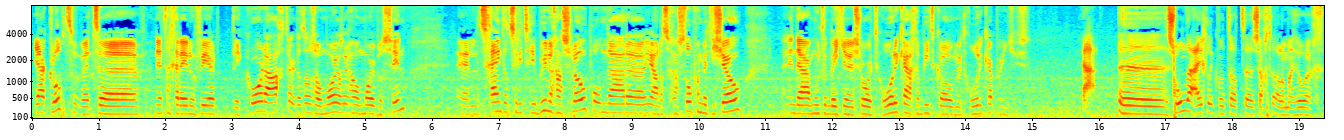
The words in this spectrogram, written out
Ja, klopt. Met net een gerenoveerd decor daarachter. Dat was wel mooi. Dat was echt wel een mooi bassin. En het schijnt dat ze die tribune gaan slopen om daar, uh, ja, dat ze gaan stoppen met die show. En daar moet een beetje een soort horecagebied komen met horecapuntjes. Ja, uh, zonde eigenlijk, want dat uh, zag er allemaal heel erg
